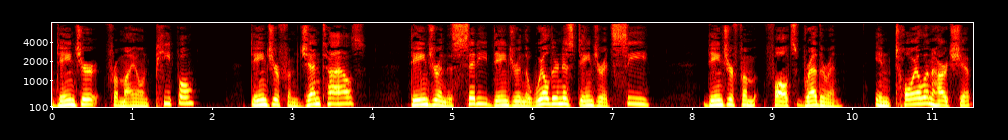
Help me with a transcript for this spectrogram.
danger from my own people, danger from Gentiles, danger in the city, danger in the wilderness, danger at sea, danger from false brethren, in toil and hardship,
